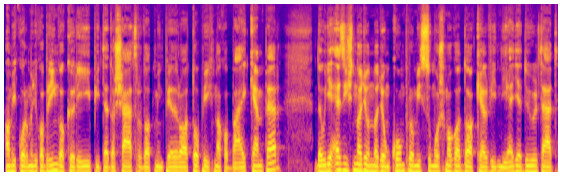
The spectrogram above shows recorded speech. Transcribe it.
amikor mondjuk a bringa köré építed a sátradat, mint például a Topicnak a Bike Camper, de ugye ez is nagyon-nagyon kompromisszumos, magaddal kell vinni egyedül, tehát,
